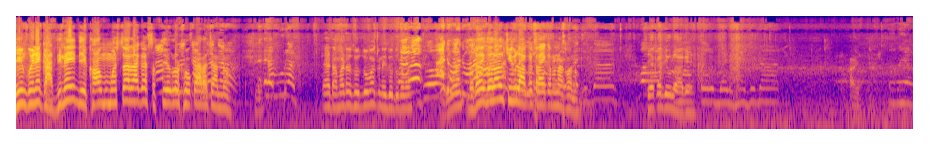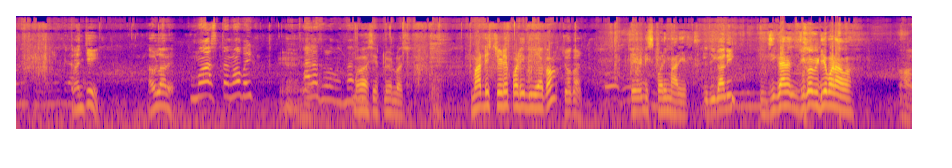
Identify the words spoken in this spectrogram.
રીંગ કોઈને ગાધી નહીં દેખાવામાં મસ્ત લાગે સત્ય એકલો ઠોકારા ચાંદનો. મુરત એ ટમાટર શું જોવા કે નહીં જોતું તમે બધા એક દોરાલ ચેવી લાગે? ટ્રાય કરી નાખવાનું. ચેક જેવું લાગે. ક્રંચી આવું લાગે? મસ્ત નો ભાઈ. બસ બસ એટલો એટલો છે. માર ડીશ ચેડે પડી દીધા કો? ચોકર ચેડે ડીશ પડી મારી. જીગાની જીગા જીગો વીડિયો બનાવો. હા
